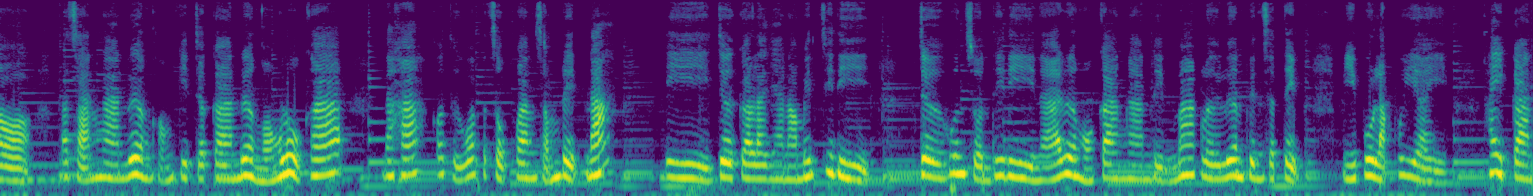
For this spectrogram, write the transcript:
ต่อประสานงานเรื่องของกิจการเรื่องของลูกค้านะคะ ก็ถือว่าประสบความสำเร็จนะ ดีเจอกัลยาณมิตรที่ดี เจอหุ้นส่วนที่ดีนะ เรื่องของการงานเด่นมากเลยเลื่อนเป็นสเต็ปมีผู้หลักผู้ใหญ่ ให้การ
